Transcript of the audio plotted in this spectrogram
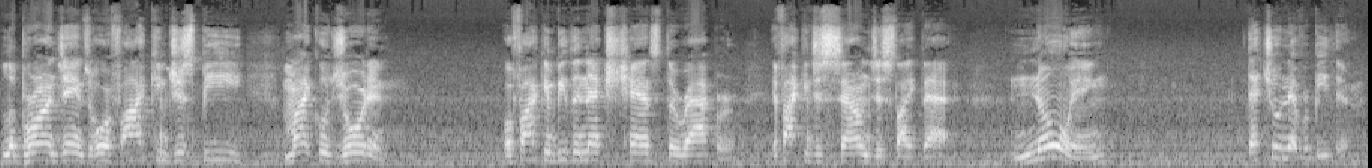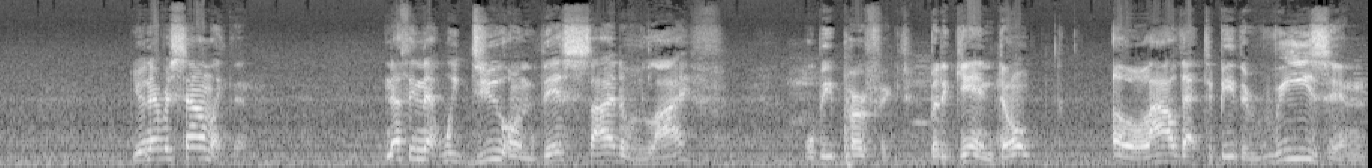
LeBron James, or if I can just be Michael Jordan, or if I can be the next Chance the Rapper, if I can just sound just like that, knowing that you'll never be them. You'll never sound like them. Nothing that we do on this side of life will be perfect. But again, don't allow that to be the reason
